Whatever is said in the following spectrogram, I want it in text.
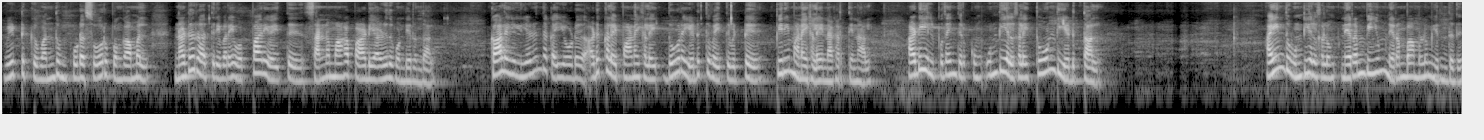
வீட்டுக்கு வந்தும் கூட சோறு பொங்காமல் நடுராத்திரி வரை ஒப்பாரி வைத்து சன்னமாக பாடி அழுது கொண்டிருந்தாள். காலையில் எழுந்த கையோடு அடுக்களை பானைகளை தூர எடுத்து வைத்துவிட்டு பிரிமனைகளை நகர்த்தினாள். அடியில் புதைந்திருக்கும் உண்டியல்களை தோண்டி எடுத்தாள். ஐந்து உண்டியல்களும் நிரம்பியும் நிரம்பாமலும் இருந்தது.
